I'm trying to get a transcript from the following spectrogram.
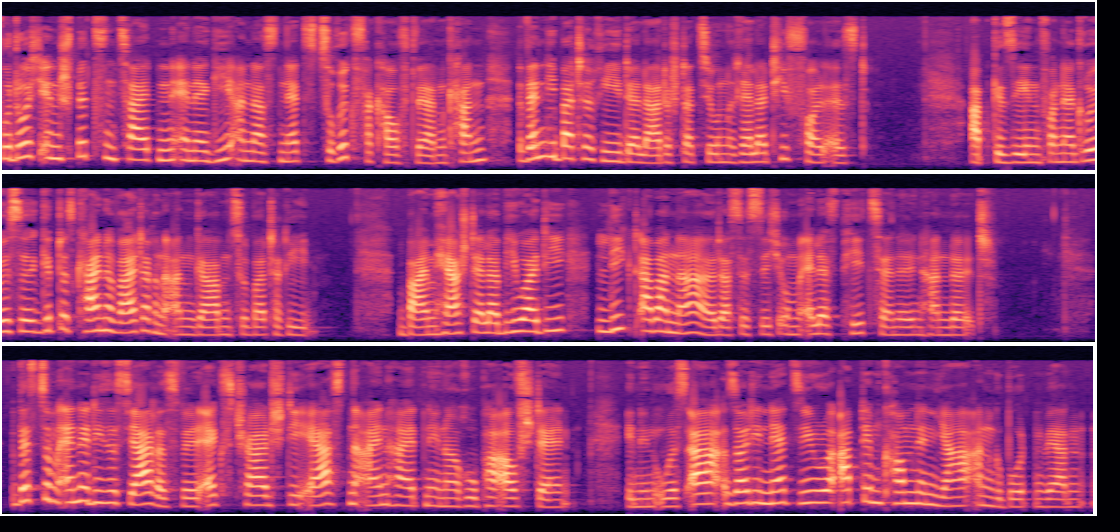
wodurch in Spitzenzeiten Energie an das Netz zurückverkauft werden kann, wenn die Batterie der Ladestation relativ voll ist. Abgesehen von der Größe gibt es keine weiteren Angaben zur Batterie. Beim Hersteller BYD liegt aber nahe, dass es sich um LFP-Zellen handelt. Bis zum Ende dieses Jahres will X-Charge die ersten Einheiten in Europa aufstellen. In den USA soll die Net Zero ab dem kommenden Jahr angeboten werden.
